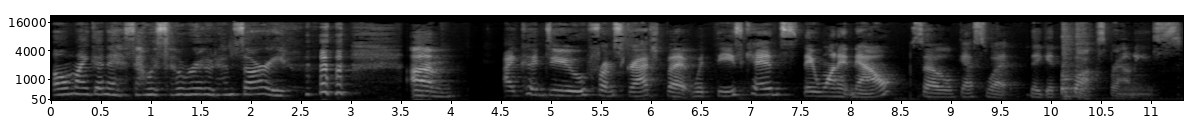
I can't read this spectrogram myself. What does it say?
Oh my goodness, that was so rude. I'm sorry. um, I could do from scratch, but with these kids, they want it now. So guess what? They get the box brownies.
